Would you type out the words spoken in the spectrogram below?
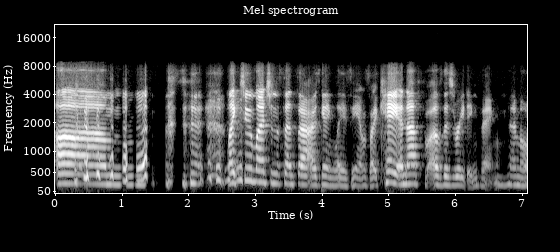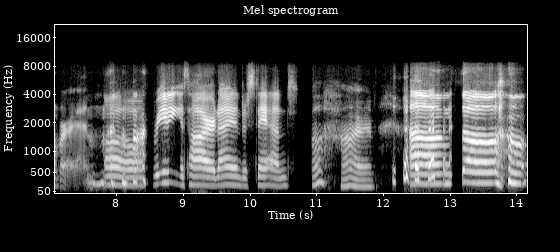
Um, like too much in the sense that I was getting lazy. I was like, "Hey, enough of this reading thing. I'm over it." oh, reading is hard. I understand. Oh, hard. um, so,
